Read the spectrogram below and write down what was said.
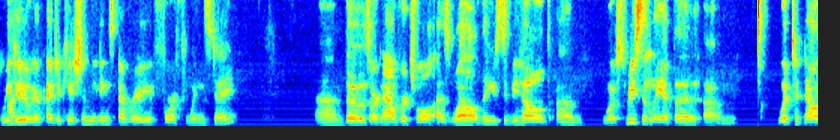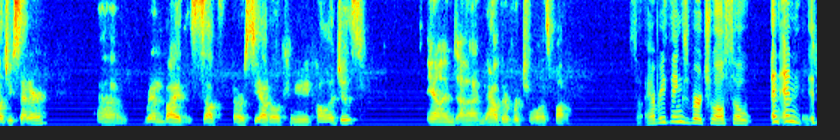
We On- do. We have education meetings every fourth Wednesday. Um, those are now virtual as well. They used to be held um, most recently at the um, Wood Technology Center, uh, run by the South or Seattle Community Colleges, and uh, now they're virtual as well. So everything's virtual. So, and, and it,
